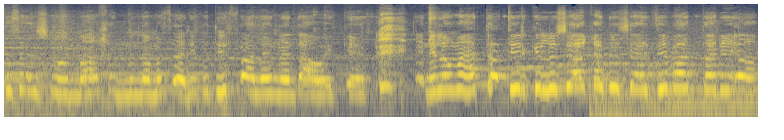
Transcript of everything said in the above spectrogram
تسع شهور ما أخذ منا مصاري بده يرفع علينا دعوة كيف؟ يعني لو ما هالتعطير كله شو أخذ وشو هتجيب بهالطريقة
